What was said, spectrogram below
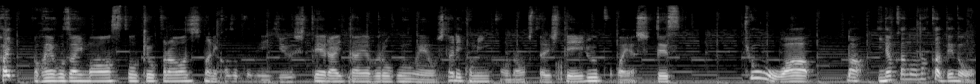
はい。おはようございます。東京から淡路島に家族で移住して、ライターやブログ運営をしたり、古民家を直したりしている小林です。今日は、まあ、田舎の中での、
